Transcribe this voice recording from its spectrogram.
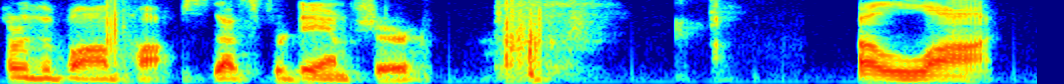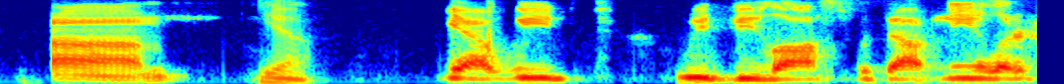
for the Bombpops. That's for damn sure. A lot. Um, Yeah. Yeah, we'd we'd be lost without Neeler.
